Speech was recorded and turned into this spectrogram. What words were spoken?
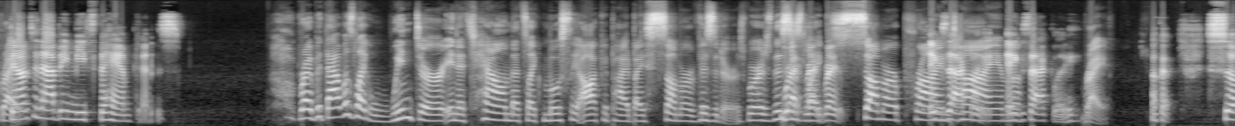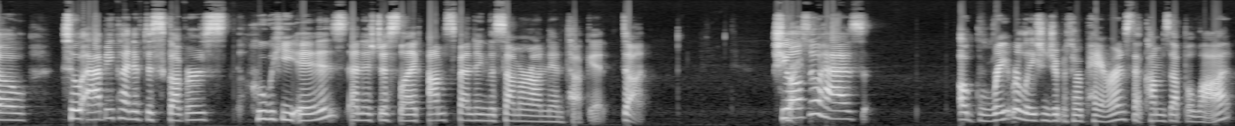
Right. Downton Abbey meets the Hamptons. Right, but that was like winter in a town that's like mostly occupied by summer visitors, whereas this Right, is right, like right. summer prime exactly. time. Exactly. Right. Okay. So so Abby kind of discovers who he is and is just like, I'm spending the summer on Nantucket. Done. She Right. also has a great relationship with her parents that comes up a lot.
